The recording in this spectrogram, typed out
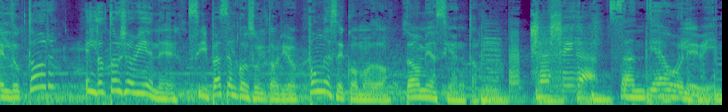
¿El doctor? El doctor ya viene. Si pasa al consultorio, póngase cómodo, tome asiento. Ya llega Santiago Levin.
